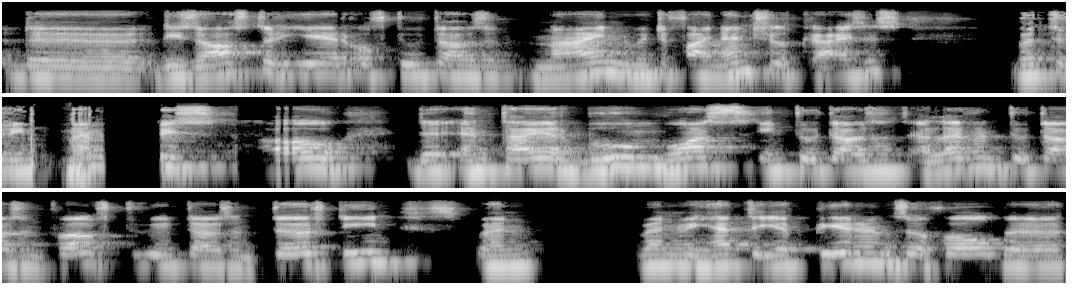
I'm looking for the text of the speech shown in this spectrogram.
the disaster year of 2009 with the financial crisis, but remember how the entire boom was in 2011, 2012, 2013, when when we had the appearance of all the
